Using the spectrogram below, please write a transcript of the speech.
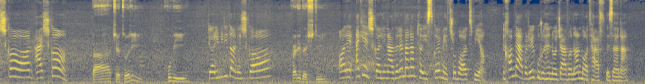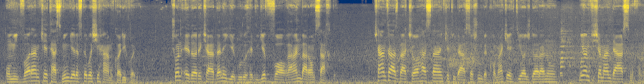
اشکان اشکان با چطوری؟ خوبی؟ داری میری دانشگاه؟ کاری داشتی؟ آره اگه اشکالی نداره منم تا ایستگاه مترو باهات میام می‌خوام درباره گروه نوجوانان با حرف بزنم امیدوارم که تصمیم گرفته باشی همکاری کنی چون اداره کردن یه گروه دیگه واقعا برام سخته چند تا از بچه ها هستن که تو درساشون به کمک احتیاج دارن و میان پیش من درس می‌خونن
